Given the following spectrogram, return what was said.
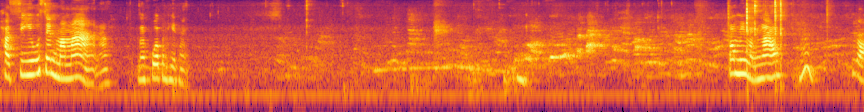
ผัดซีอิ๊วเส้นมาม่านะแม่ครัวเป็นเฮ็ดให้ต้องมีหมังนาอืมร่อ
